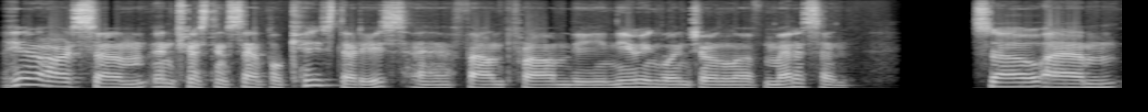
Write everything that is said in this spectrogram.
Here are some interesting sample case studies uh, found from the New England Journal of Medicine. So um,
